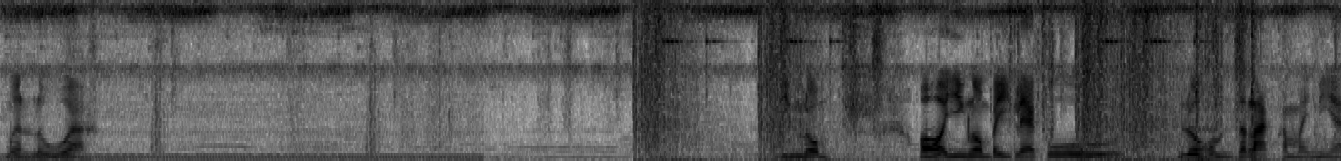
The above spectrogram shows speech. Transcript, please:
เหมือนรู้อะยิงลม อ้อยิงลมไปอีกแล้วกู รู้ผมจะลากทำไมเนี่ย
